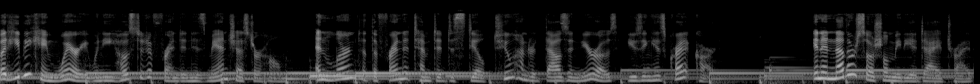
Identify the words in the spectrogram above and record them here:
But he became wary when he hosted a friend in his Manchester home and learned that the friend attempted to steal 200,000 euros using his credit card. In another social media diatribe,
